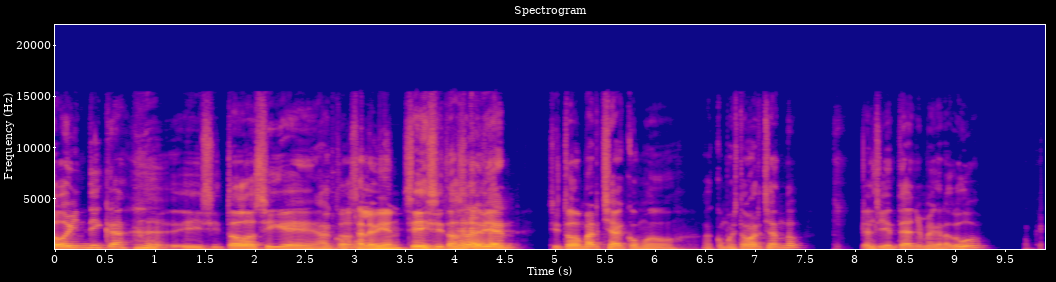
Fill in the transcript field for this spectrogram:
todo indica, y si todo sigue a Si todo sale bien. Sí, si todo sale bien, si todo marcha como, a como está marchando, el siguiente año me gradúo. Ok.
